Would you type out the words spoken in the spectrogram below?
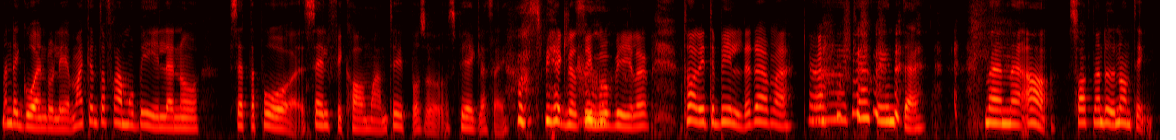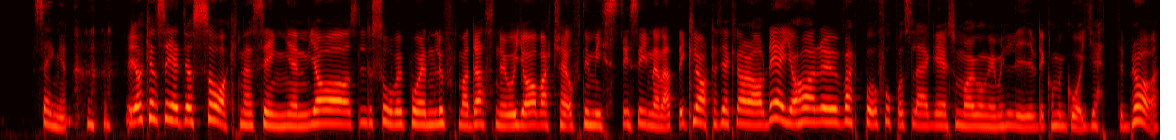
Men det går ändå att leva. Man kan ta fram mobilen och sätta på selfiekameran typ och så spegla sig. och spegla sig i mobilen. Ta lite bilder där med. Ja, kanske inte. Men eh, ja, saknar du någonting? Sängen? Jag kan säga att jag saknar sängen. Jag sover på en luftmadrass nu och jag har varit så optimistisk innan att det är klart att jag klarar av det. Jag har eh, varit på fotbollsläger så många gånger i mitt liv, det kommer gå jättebra.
